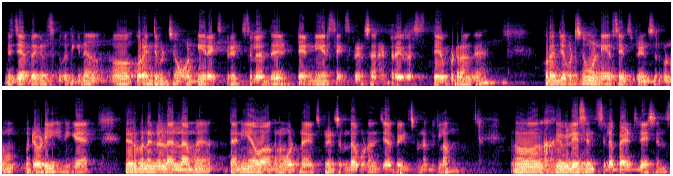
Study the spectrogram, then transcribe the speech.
இந்த ஜாப் வேகன்ஸ்க்கு பார்த்தீங்கன்னா குறைஞ்சபட்சம் ஒன் இயர் எக்ஸ்பீரியன்ஸ்லேருந்து டென் இயர்ஸ் எக்ஸ்பீரியன்ஸான டிரைவர்ஸ் தேவைப்படுறாங்க. குறைஞ்சபட்சம் ஒன் இயர்ஸ் எக்ஸ்பீரியன்ஸ் இருக்கணும். மற்றபடி நீங்கள் நிறுவனங்கள் இல்லாமல் தனியாக வாகனம் ஓட்டின எக்ஸ்பீரியன்ஸ் இருந்தால் கூட ஜாப் வேகன்ஸ் விண்ணப்பிக்கலாம் ஹெவி லைசன்ஸ் இல்லை பேட்ச் லைசன்ஸ்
